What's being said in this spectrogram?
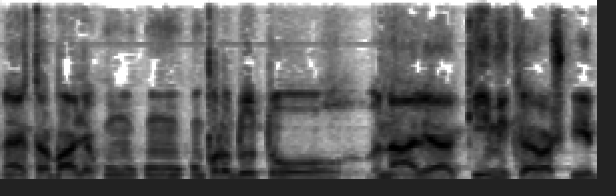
né, trabalha com, com, com produto na área química, eu acho que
